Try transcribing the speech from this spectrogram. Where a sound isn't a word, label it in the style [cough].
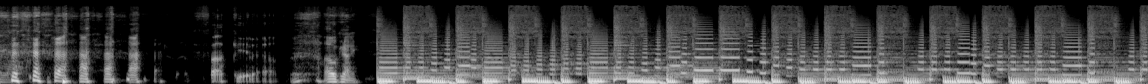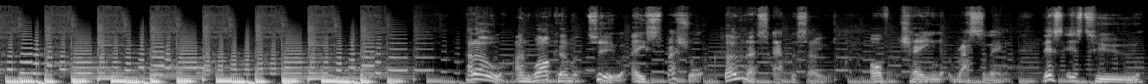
hello. [laughs] Fucking hell. Okay. Hello and welcome to a special bonus episode of Chain Wrestling. This is to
